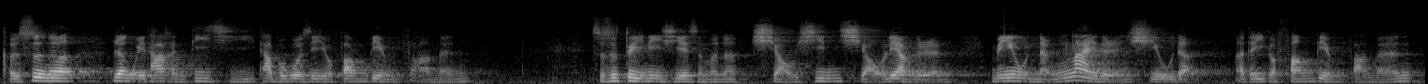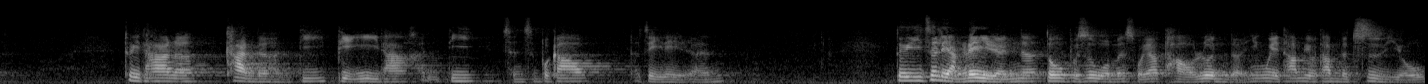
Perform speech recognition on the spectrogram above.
可是呢，认为它很低级，它不过是一个方便法门，只是对那些什么呢，小心小量的人、没有能耐的人修的啊的一个方便法门，对他呢看得很低，贬义他很低，层次不高的这一类人。对于这两类人呢，都不是我们所要讨论的，因为他们有他们的自由，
